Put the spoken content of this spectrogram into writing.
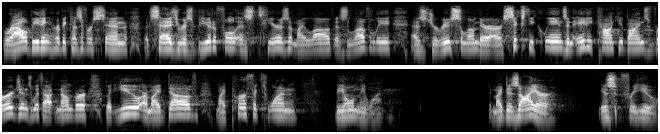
browbeating her because of her sin, but says, You're as beautiful as tears of my love, as lovely as Jerusalem. There are 60 queens and 80 concubines, virgins without number, but you are my dove, my perfect one, the only one. And my desire is for you.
